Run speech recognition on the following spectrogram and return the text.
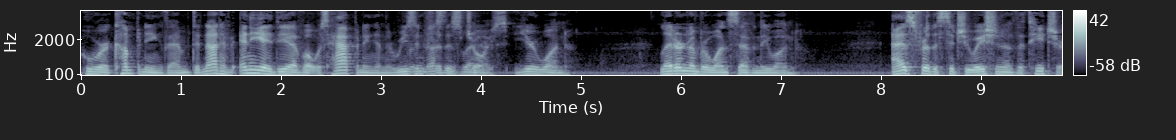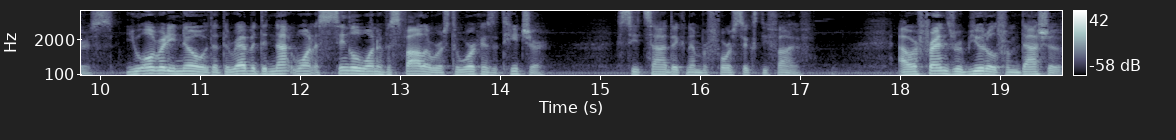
who were accompanying them, did not have any idea of what was happening and the reason for this joy. Year 1. Letter number 171. As for the situation of the teachers, you already know that the Rebbe did not want a single one of his followers to work as a teacher. See Tzaddik number 465. Our friends Reb from Dashev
